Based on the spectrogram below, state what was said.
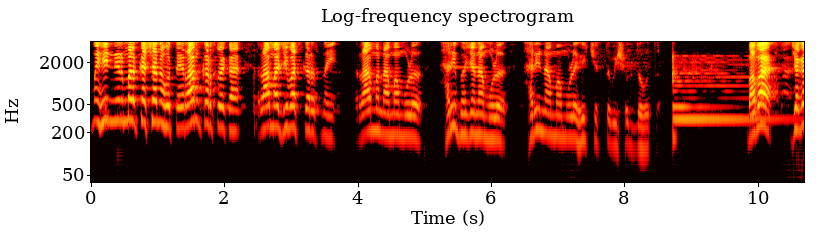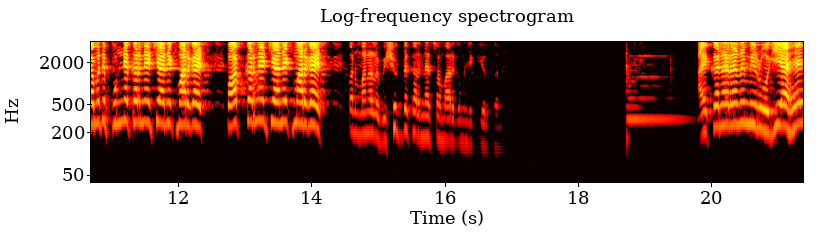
मग हे निर्मळ कशानं होतंय? राम करतोय का? राम अजिबात करत नाही. रामनामामुळं हरिभजनामुळं हरिनामामुळं हे चित्त विशुद्ध होत. बाबा जगामध्ये पुण्य करण्याचे अनेक मार्ग आहेत पाप करण्याचे अनेक मार्ग आहेत पण मनाला विशुद्ध करण्याचा मार्ग म्हणजे कीर्तन आहे. ऐकणाऱ्यानं मी रोगी आहे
